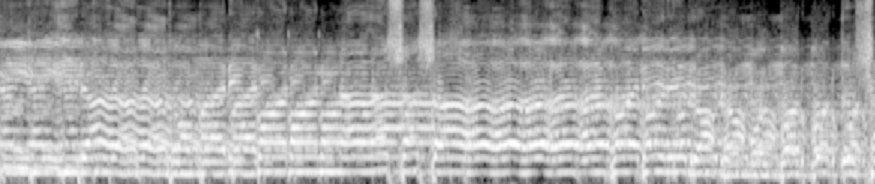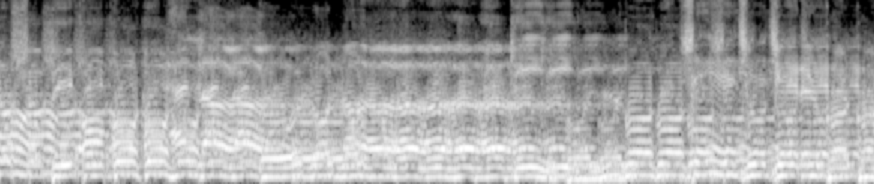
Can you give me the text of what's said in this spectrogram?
আঙ্গেরা তোমার করোনা শশায় ঘরের রহম বরবত সবে অবহেলা করোনা কি বলব সে যুগের ঘটনা?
